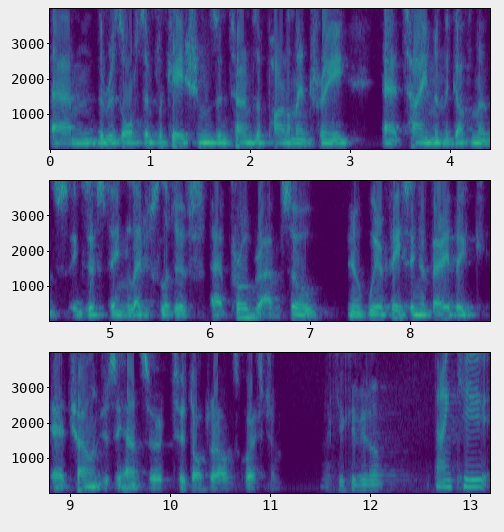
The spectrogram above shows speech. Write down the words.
um, the resource implications in terms of parliamentary uh, time in the government's existing legislative programme. So you know, we're facing a very big uh, challenge as the answer to Dr Allen's question. Thank you, Convener. Thank you.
